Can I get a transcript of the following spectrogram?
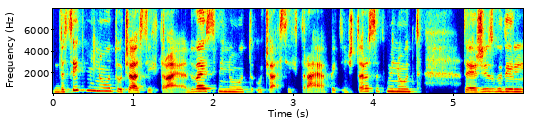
10 minut, včasih traja 20 minut, včasih traja 45 minut se je že zgodil,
